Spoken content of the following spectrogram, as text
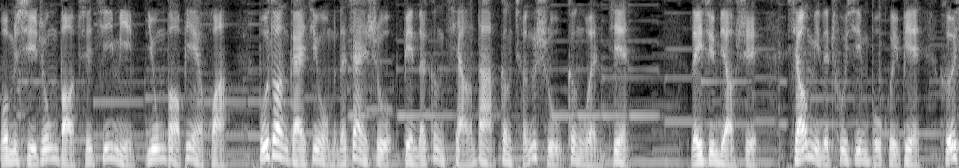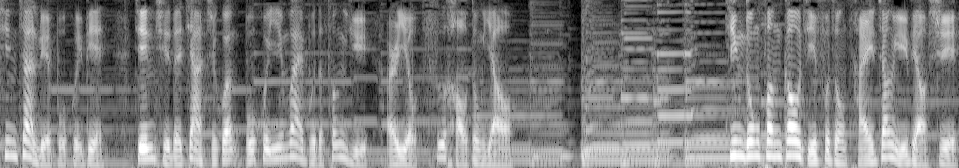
我们始终保持机敏，拥抱变化，不断改进我们的战术，变得更强大、更成熟、更稳健。雷军表示，小米的初心不会变，核心战略不会变，坚持的价值观不会因外部的风雨而有丝毫动摇。京东方高级副总裁张宇表示，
